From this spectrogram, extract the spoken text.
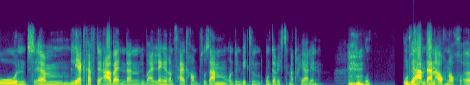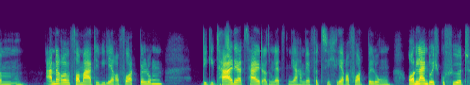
und ähm, Lehrkräfte arbeiten dann über einen längeren Zeitraum zusammen und entwickeln Unterrichtsmaterialien. Mhm. Und, und, wir haben dann auch noch ähm, andere Formate wie Lehrerfortbildungen, digital derzeit. Also im letzten Jahr haben wir 40 Lehrerfortbildungen online durchgeführt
